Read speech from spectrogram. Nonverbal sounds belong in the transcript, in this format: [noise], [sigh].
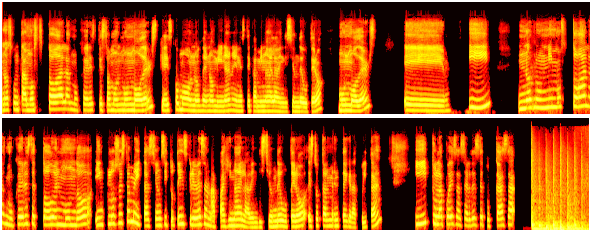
Nos juntamos todas las mujeres que somos Moon Mothers, que es como nos denominan en este camino de la bendición de útero, Moon Mothers. Eh, y nos reunimos todas las mujeres de todo el mundo, incluso esta meditación, si tú te inscribes en la página de la bendición de útero, es totalmente gratuita y tú la puedes hacer desde tu casa.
